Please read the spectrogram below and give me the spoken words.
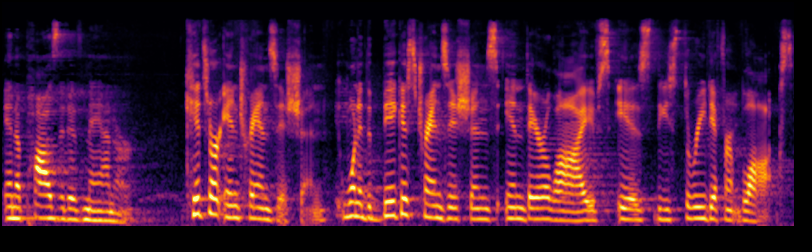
in a positive manner. Kids are in transition. One of the biggest transitions in their lives is these three different blocks.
